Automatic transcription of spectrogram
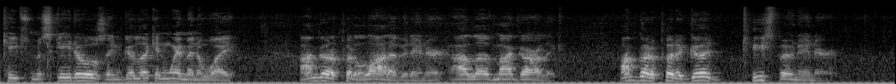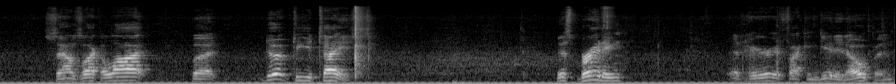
keeps mosquitoes and good-looking women away. I'm going to put a lot of it in there. I love my garlic. I'm going to put a good teaspoon in there. Sounds like a lot, but do it to your taste. This breading at here, if I can get it open,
